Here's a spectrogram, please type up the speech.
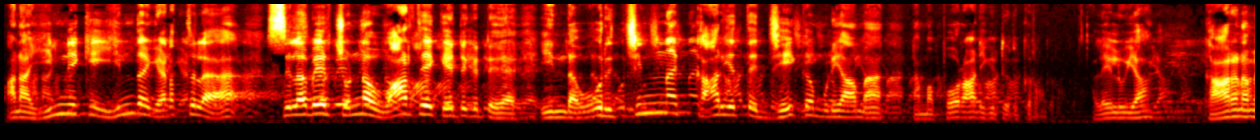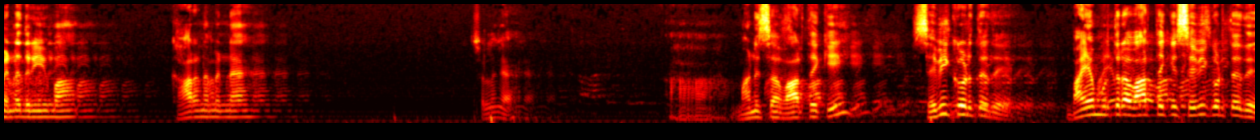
ஆனா இன்னைக்கு இந்த இடத்துல சில பேர் சொன்ன வார்த்தையை கேட்டுக்கிட்டு இந்த ஒரு சின்ன காரியத்தை ஜெயிக்க முடியாம நம்ம போராடிக்கிட்டு இருக்கிறோம். அல்லேலூயா. காரணம் என்ன தெரியுமா? காரணம் என்ன? சொல்லுங்க. மனுஷ வார்த்தைக்கு செவி கொடுத்தது. பயமுறுத்துற வார்த்தைக்கு செவி கொடுத்தது.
